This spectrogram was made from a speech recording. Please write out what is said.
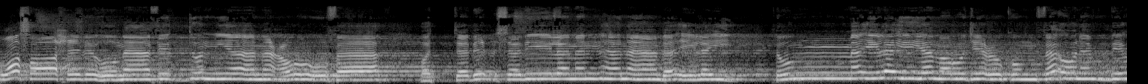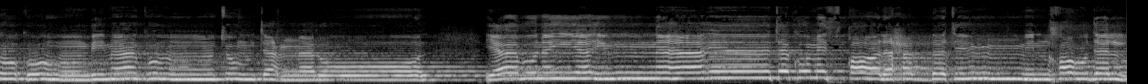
وصاحبهما في الدنيا معروفا واتبع سبيل من أناب إلي ثم إلي مرجعكم فأنبئكم بما كنتم تعملون يا بني إنها إن تك مثقال حبة من خردل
